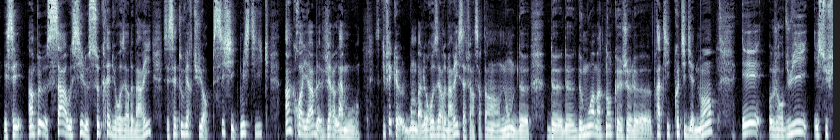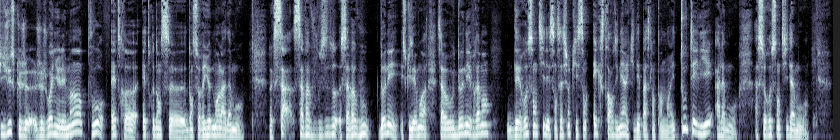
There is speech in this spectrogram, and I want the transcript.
Et c'est un peu ça aussi le secret du rosaire de Marie, c'est cette ouverture psychique, mystique, incroyable vers l'amour. Ce qui fait que, bon, bah, le rosaire de Marie, ça fait un certain nombre de, de, de, mois maintenant que je le pratique quotidiennement. Et aujourd'hui, il suffit juste que je, je, joigne les mains pour être, euh, être dans ce, dans ce rayonnement-là d'amour. Donc ça, ça va vous, ça va vous donner, excusez-moi, ça va vous donner vraiment des ressentis, des sensations qui sont extraordinaires et qui dépassent l'entendement. Et tout est lié à l'amour, à ce ressenti d'amour.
